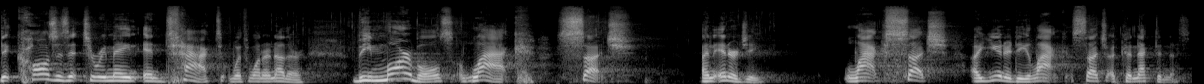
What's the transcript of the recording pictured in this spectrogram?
that causes it to remain intact with one another. The marbles lack such an energy, lack such a unity, lack such a connectedness.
